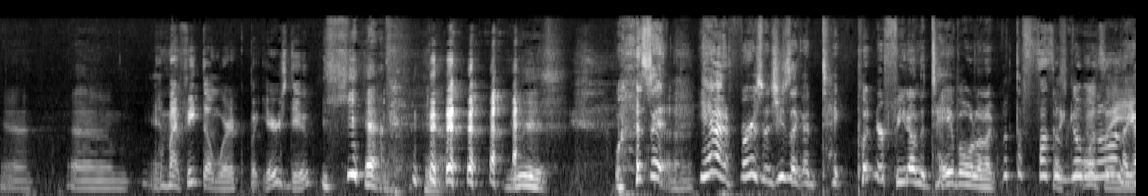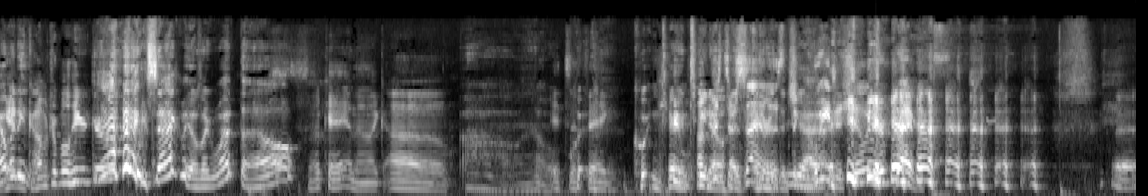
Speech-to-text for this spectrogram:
yeah um Yeah, My feet don't work, but yours do. yeah Ugh. Was it? Yeah, at first when she's like uh, putting her feet on the table, and I'm like, "What the fuck is going What's it, on?" you Like, I getting wouldn't- comfortable here, girl? Yeah, exactly. I was like, "What the hell?" Okay, and then like, oh, Oh no, it's a thing. Quentin Well, Tarantino Mr. has Silas, the the queen is showing her privates. Yeah.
